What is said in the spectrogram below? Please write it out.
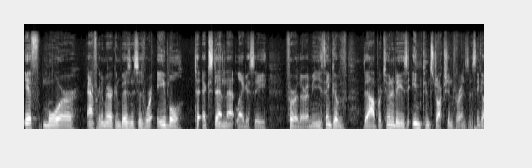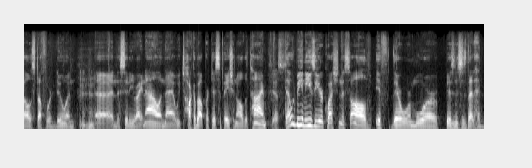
if more African American businesses were able to extend that legacy further. I mean, you think of the opportunities in construction, for instance. Think of all the stuff we're doing Mm-hmm. uh, in the city right now, and that we talk about participation all the time. Yes. That would be an easier question to solve if there were more businesses that had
